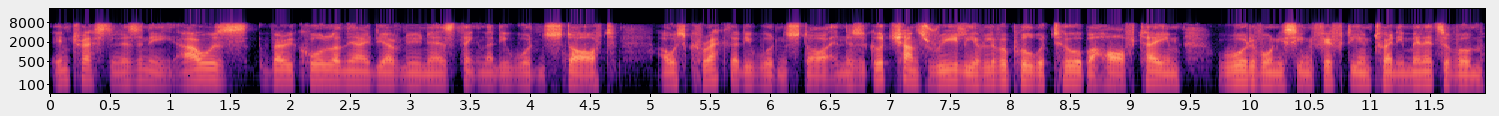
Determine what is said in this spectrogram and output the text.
Interesting, isn't he? I was very cool on the idea of Nunez, thinking that he wouldn't start. I was correct that he wouldn't start, and there's a good chance, really, if Liverpool were two up at half time, we would have only seen 15, 20 minutes of him,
